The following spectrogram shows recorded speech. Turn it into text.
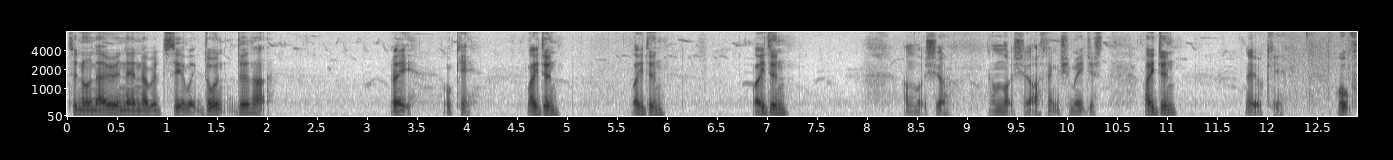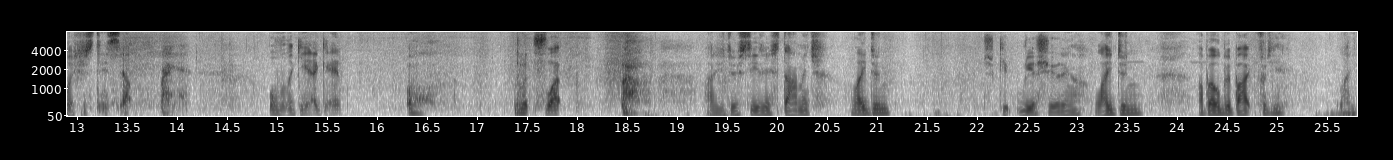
to know now, and then I would say like don't do that. Right. Okay. Lie down. Lie down. Lie down. I'm not sure. I'm not sure. I think she might just lie down. Right. Okay. Hopefully she stays up. Right. Over the gate again. Oh. Don't slip. Or you do serious damage. Lie down. Just keep reassuring her. Lie down. I will be back for you. Down.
